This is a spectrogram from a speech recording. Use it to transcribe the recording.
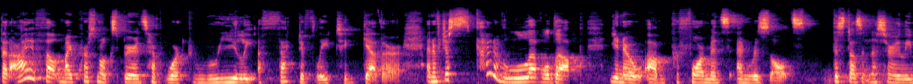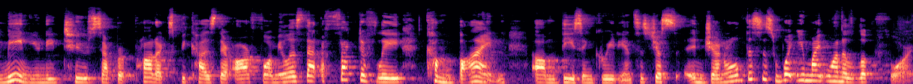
that I have felt my personal experience have worked really effectively together and have just kind of leveled up, you know, um, performance and results this doesn't necessarily mean you need two separate products because there are formulas that effectively combine um, these ingredients. It's just in general, this is what you might want to look for.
